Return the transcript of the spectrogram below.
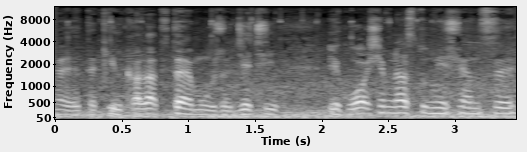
e, te kilka lat temu, że dzieci w wieku 18 miesięcy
